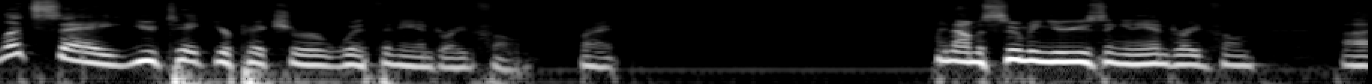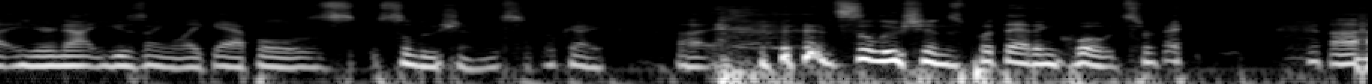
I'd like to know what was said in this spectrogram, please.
let's say you take your picture with an Android phone, right? And I'm assuming you're using an Android phone. Uh, and you're not using like Apple's solutions, okay? Uh, solutions, put that in quotes, right? Uh,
